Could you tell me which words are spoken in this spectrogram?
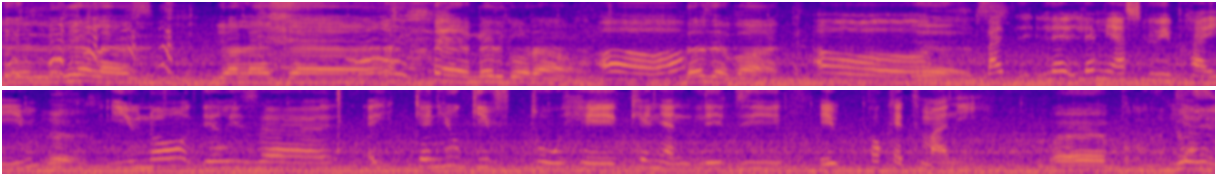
you'll realize you're like uh, merry-go-round. Oh. That's the bad. Oh. Yes. But le- let me ask you, Ibrahim. Yes. You know there is a. a- Can you give to a Kenyan lady a pocket money? Uh, they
